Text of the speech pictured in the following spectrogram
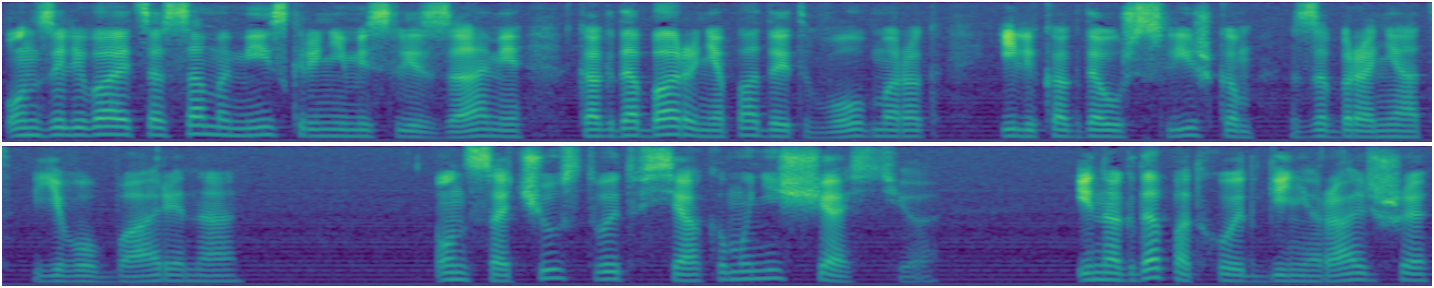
Он заливается самыми искренними слезами, когда барыня падает в обморок или когда уж слишком забронят его барина. Он сочувствует всякому несчастью. Иногда подходит к генеральше,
